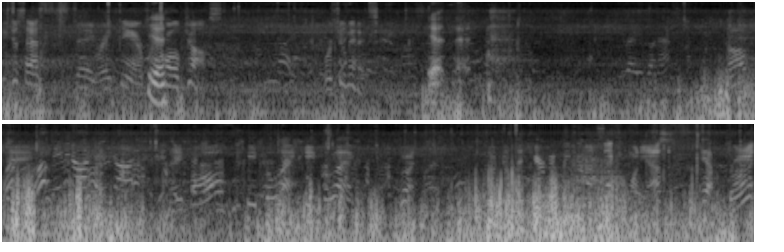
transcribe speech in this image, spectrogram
He just has to stay right there for Yeah. 12 jumps. Or two minutes. Yeah. Don't change. Stay tall. Keep the leg. Keep the leg. Good. So just a hair between on that second one, yes? Yeah. Trot,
